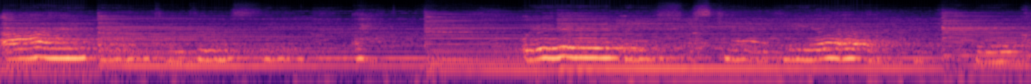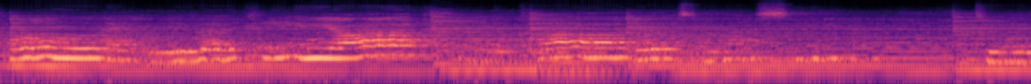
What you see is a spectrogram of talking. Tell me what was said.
I entered the sea. When issues came here In the cold and we were clear and The colors on the sea To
